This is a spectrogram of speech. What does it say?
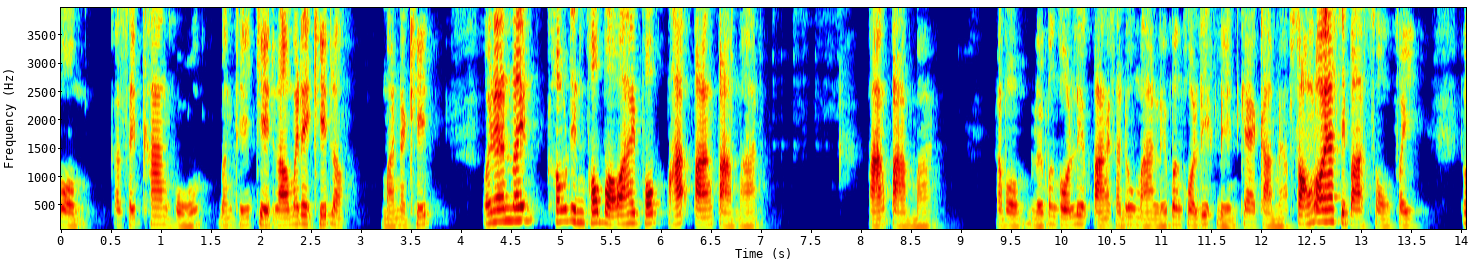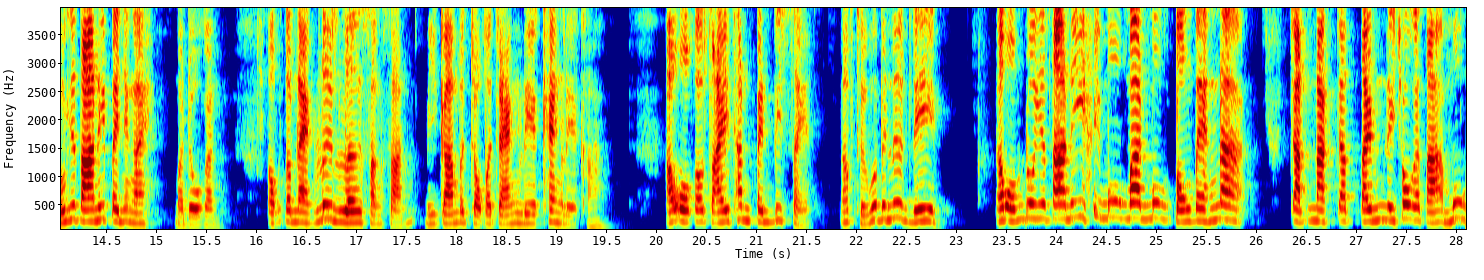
ผม กระซิบข้างหู บางทีจิตเราไม่ได้คิดหรอก มันนะคิด เพราะฉะนั้นเขาจึงพบบอกว่าให้พบพระปางปรามารปางปรามารครับผมหรือบางคนเรียกปางสันดุมารหรือบางคนเรียกเหรียญแก้กรรมนะครับสองร้อยห้าสิบาทส่งฟรีดวงชะตานี้เป็นยังไง มาดูกัน ตกตำแหน่งลื่นเลงสังสรรค์มีการประจบประแจงเรียกแข้งเรียกขา เอาอกเอาใจท่านเป็นพิเศษนะครับถือว่าเป็นเรื่องดีนะผมดวงชะตานี้ให้มุ่งมั่นมุ่งตรงไปข้างหน้า จัดหนักจัดเต็มในโชคชะตามุ่ง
